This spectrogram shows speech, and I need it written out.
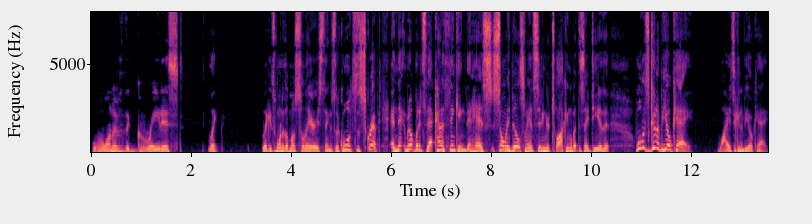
one of the greatest like like it's one of the most hilarious things. Like, well, it's the script, and that, no, but it's that kind of thinking that has so many Bills fans sitting here talking about this idea that, well, it's going to be okay. Why is it going to be okay?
